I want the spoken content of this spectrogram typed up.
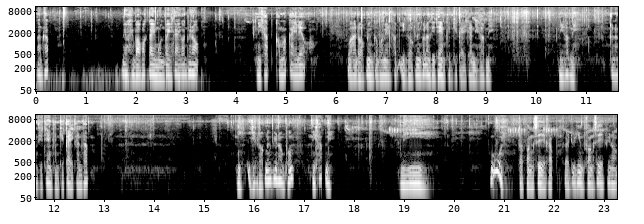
นั่นครับเดี๋ยวให้บาปากไก่หมุนไปไกลก่อนพี่น้องนี่ครับเขามาไกลแล้วว่าดอกหนึ่งกับพ่อแม่นครับอีกดอกหนึ่งกำลังสีแท่งขึ้นไกลกันนี่ครับนี่นี่ครับนี่กำลังสีแท่งขึ้นไกลกันครับนี่อีกดอกหนึงพี่น้องผมนี่ครับนี่นี่อุ้ยตะฟังเซ่ครับเกิดอยู่หิมฟังเซ่พี่น้อง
